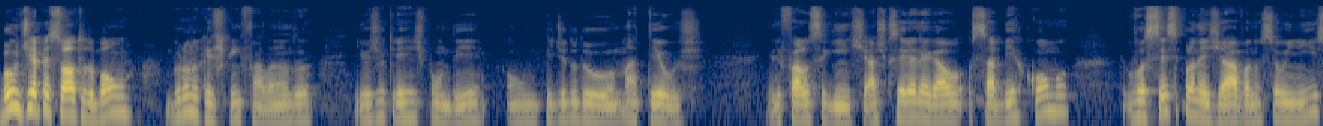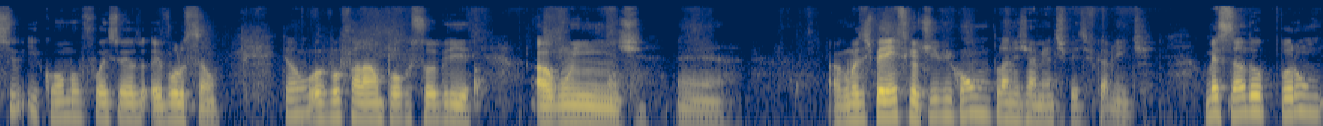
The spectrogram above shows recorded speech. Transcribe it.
Bom dia pessoal, tudo bom? Bruno Crispim falando e hoje eu queria responder um pedido do Matheus. Ele fala o seguinte: acho que seria legal saber como você se planejava no seu início e como foi sua evolução. Então eu vou falar um pouco sobre alguns, é, algumas experiências que eu tive com planejamento especificamente. Começando por um,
